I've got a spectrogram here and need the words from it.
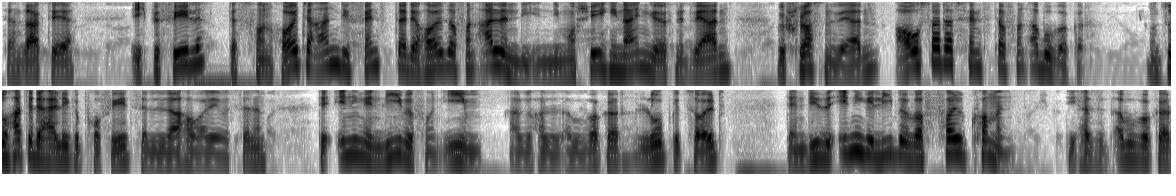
Dann sagte er, ich befehle, dass von heute an die Fenster der Häuser von allen, die in die Moschee hineingeöffnet werden, geschlossen werden, außer das Fenster von Abu Bakr. Und so hatte der heilige Prophet wasallam, der innigen Liebe von ihm, also Hazrat Abu Bakr, Lob gezollt, denn diese innige Liebe war vollkommen, die Hazrat Abu Bakr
